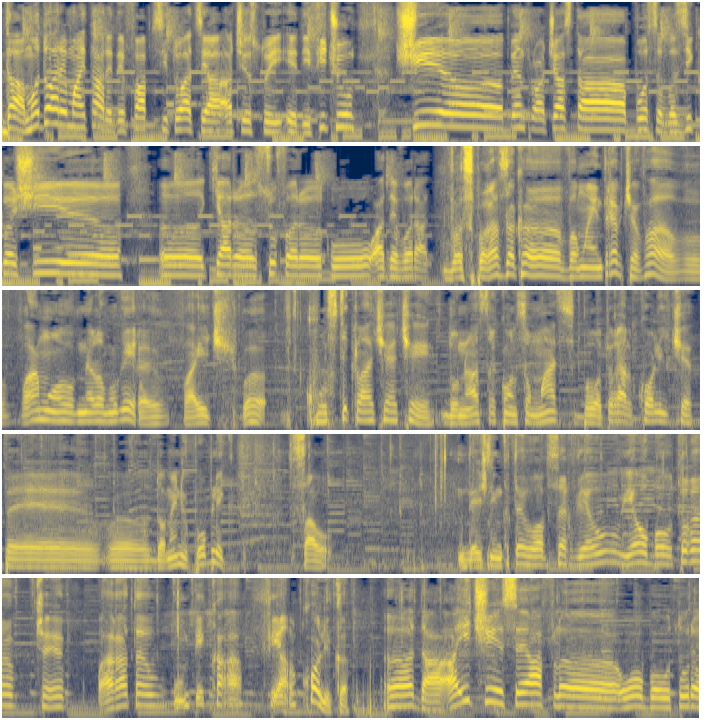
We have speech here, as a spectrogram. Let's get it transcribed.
Da, mă doare mai tare de fapt situația acestui edificiu și uh, pentru aceasta pot să vă zic că și uh, uh, chiar uh, sufăr cu adevărat. Vă spărați dacă vă mai întreb ceva, v- am o nelămurire aici. Bă, cu sticla aceea ce e? Dumneavoastră consumați băuturi alcoolice pe uh, domeniul public? Sau... Deci din câte observ eu, e o băutură ce arată un pic ca fi alcoolică. Uh, Da, aici se află o băutură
